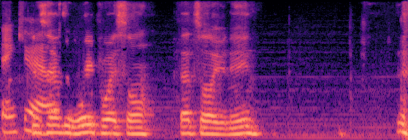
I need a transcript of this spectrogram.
Thank you. just Ellie. have the rape whistle. That's all you need.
